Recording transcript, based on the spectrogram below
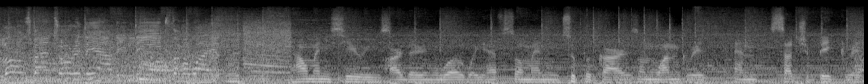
Laurens Vanthoor in the Audi leads them away. How many series are there in the world where you have so many supercars on one grid and such a big grid?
